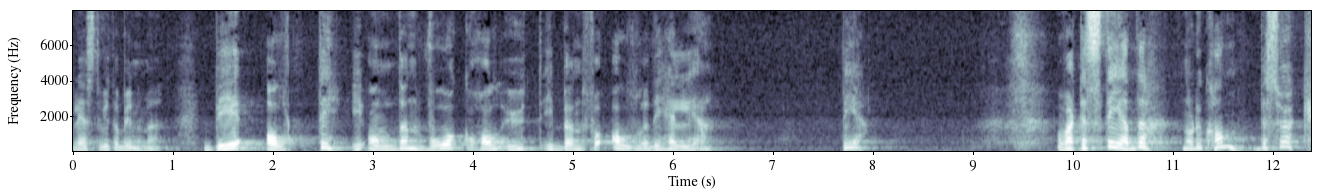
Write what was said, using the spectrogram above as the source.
leste vi til å begynne med. Be alltid i ånden, våk og hold ut i bønn for alle de hellige. Be. Og vær til stede når du kan. Besøk.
